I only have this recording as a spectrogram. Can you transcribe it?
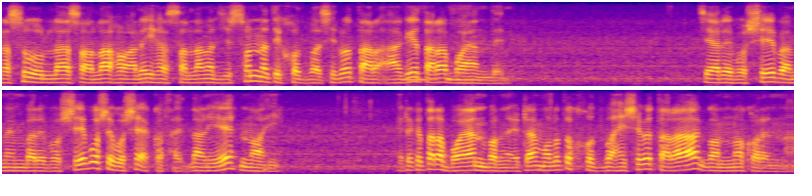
রাসুল্লাহ সাল্লাহ আলহিহাসাল্লামের যে সন্ন্যতি খোদবা ছিল, তার আগে তারা বয়ান দেন। চেয়ারে বসে বা মেম্বারে বসে বসে বসে এক কথায়, দাঁড়িয়ে নয়। এটাকে তারা বয়ান বলেন। এটা মূলত খোদবা হিসেবে তারা গণ্য করেন না।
